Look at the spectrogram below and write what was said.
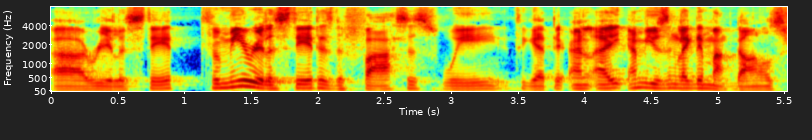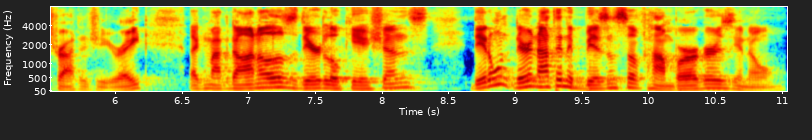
uh, real estate. For me, real estate is the fastest way to get there, and I, I'm using like the McDonald's strategy, right? Like McDonald's, their locations, they don't, they're not in the business of hamburgers, you know.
